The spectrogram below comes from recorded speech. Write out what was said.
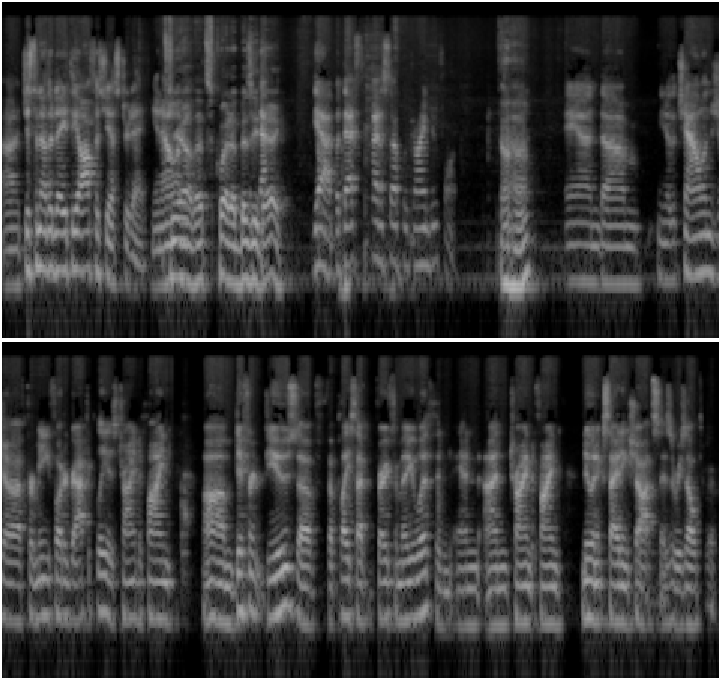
uh, just another day at the office yesterday you know? Yeah that's quite a busy that, day. Yeah but that's the kind of stuff we try and do for them uh-huh. And um, you know the challenge uh, for me photographically is trying to find um, different views of a place I'm very familiar with, and and I'm trying to find new and exciting shots as a result of it.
